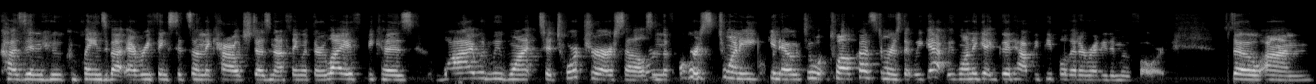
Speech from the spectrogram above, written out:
cousin who complains about everything, sits on the couch, does nothing with their life because why would we want to torture ourselves in the first 20, you know, 12 customers that we get? We want to get good, happy people that are ready to move forward. So, um,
